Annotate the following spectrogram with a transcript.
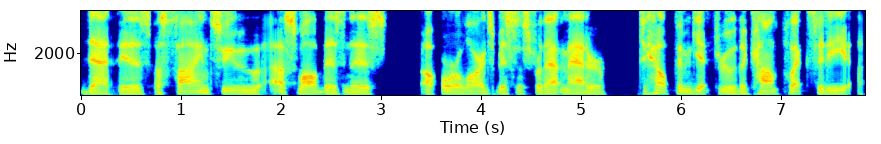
that is assigned to a small business uh, or a large business for that matter to help them get through the complexity of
